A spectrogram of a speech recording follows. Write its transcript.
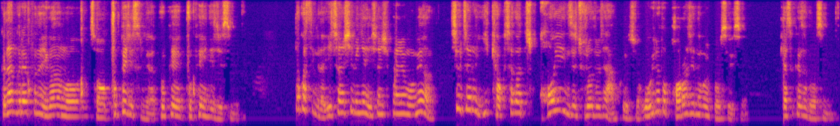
그 다음 그래프는 이거는 뭐 저 부패 지수입니다. 부패, 부패 인지 지수입니다. 똑같습니다. 2012년, 2018년 보면 실제로 이 격차가 거의 이제 줄어들지 않고 있죠. 오히려 더 벌어지는 걸 볼 수 있어요. 계속해서 그렇습니다.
